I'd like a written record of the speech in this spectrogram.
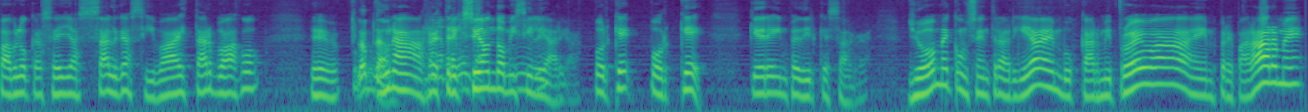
Pablo Casella salga si va a estar bajo eh, una restricción domiciliaria? ¿Por, qué? ¿Por qué quiere impedir que salga? Yo me concentraría en buscar mi prueba, en prepararme,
